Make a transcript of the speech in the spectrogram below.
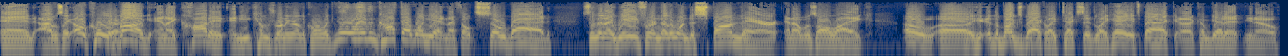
and I was like, "Oh, cool, a bug!" And I caught it, and he comes running around the corner like, "No, I haven't caught that one yet," and I felt so bad. So then I waited for another one to spawn there, and I was all like, "Oh, uh, the bug's back!" Like texted like, "Hey, it's back! Uh, come get it!" You know.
